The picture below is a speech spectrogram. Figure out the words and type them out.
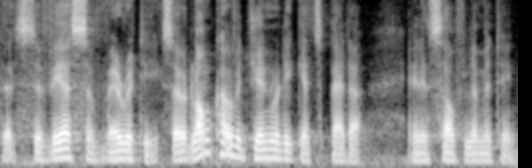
the severe severity. So long COVID generally gets better and is self-limiting.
